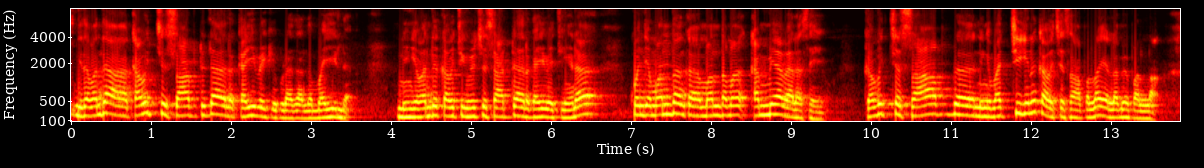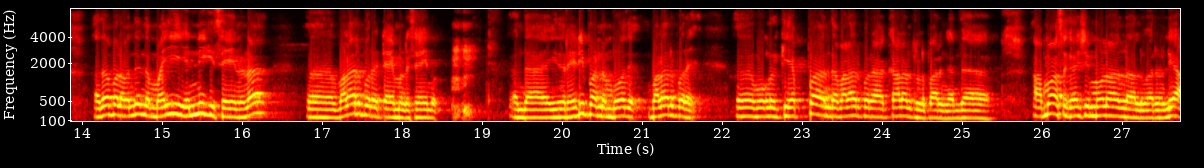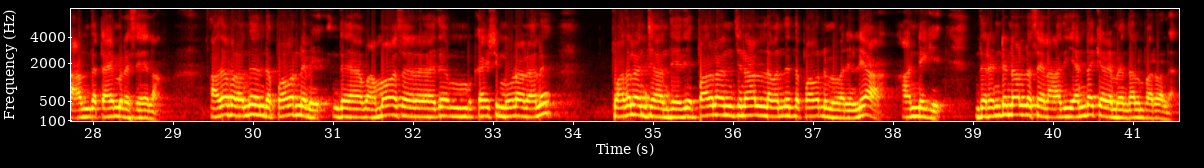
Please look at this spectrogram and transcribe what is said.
இதை வந்து கவிச்சு சாப்பிட்டுட்டு அதில் கை வைக்கக்கூடாது அந்த மயிலில். நீங்கள் வந்து கவிச்சு கவிச்சு சாப்பிட்டு அதில் கை வச்சிங்கன்னா கொஞ்சம் மந்தம் க மந்தமாக கம்மியாக வேலை செய்யும். கவிச்ச சாப்பிட நீங்கள் வச்சிக்கின்னு கவிச்ச சாப்பிட்லாம் எல்லாமே பண்ணலாம். அதே போல் வந்து இந்த மை என்னைக்கு செய்யணும்னா அஹ், வளர்புற டைமில் செய்யணும். அந்த இது ரெடி பண்ணும்போது வளர்புறை உங்களுக்கு எப்போ அந்த வளர்ப்புற காலண்டரில் பாருங்கள் அந்த அமாவாசை கழிச்சு மூணாவது நாள் வரும் இல்லையா? அந்த டைமில் செய்யலாம். அதே போல் வந்து இந்த பௌர்ணமி இந்த அமாவாசை இது கழிச்சு மூணாம் நாள் பதினஞ்சாம் தேதி பதினஞ்சு நாளில் வந்து இந்த பௌர்ணமி வரும் இல்லையா? அன்னைக்கு. இந்த ரெண்டு நாளில் செய்யலாம். அது எந்த கிழமை இருந்தாலும் பரவாயில்ல.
